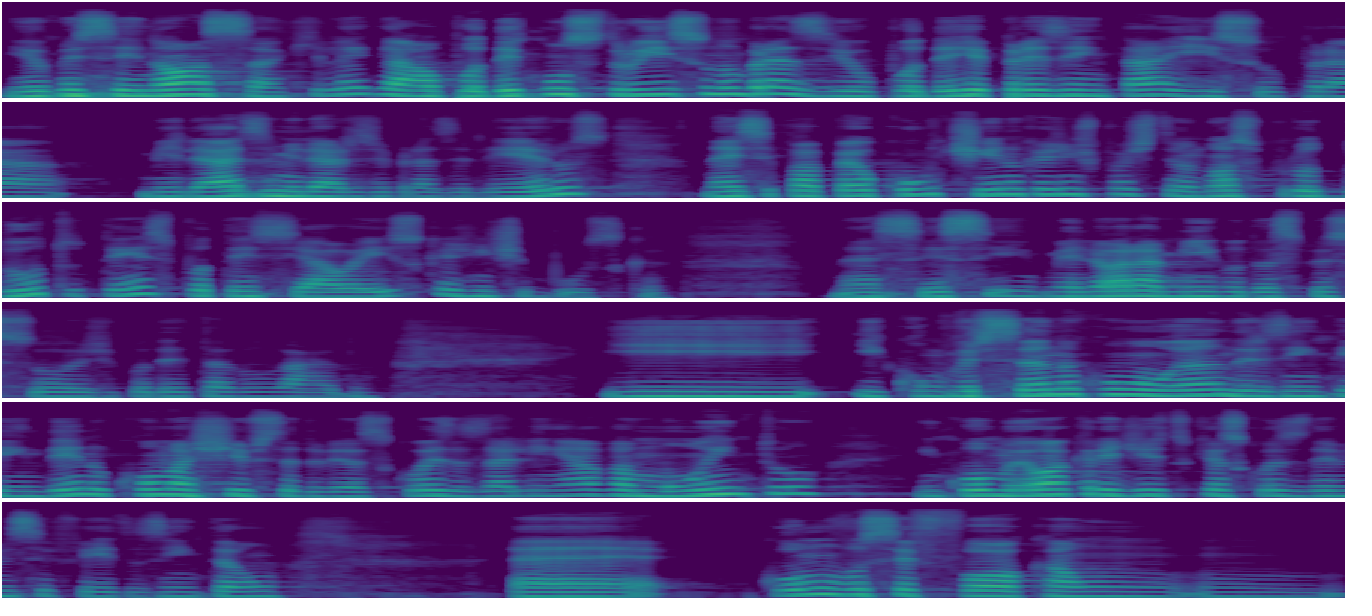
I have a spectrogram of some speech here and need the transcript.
E eu pensei, nossa, que legal poder construir isso no Brasil, poder representar isso para milhares e milhares de brasileiros, né, esse papel contínuo que a gente pode ter. O nosso produto tem esse potencial, é isso que a gente busca, né, ser esse melhor amigo das pessoas, de poder estar do lado. E, e conversando com o Andres, entendendo como a Chipster vê as coisas, alinhava muito em como eu acredito que as coisas devem ser feitas. Então, é, como você foca um, um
